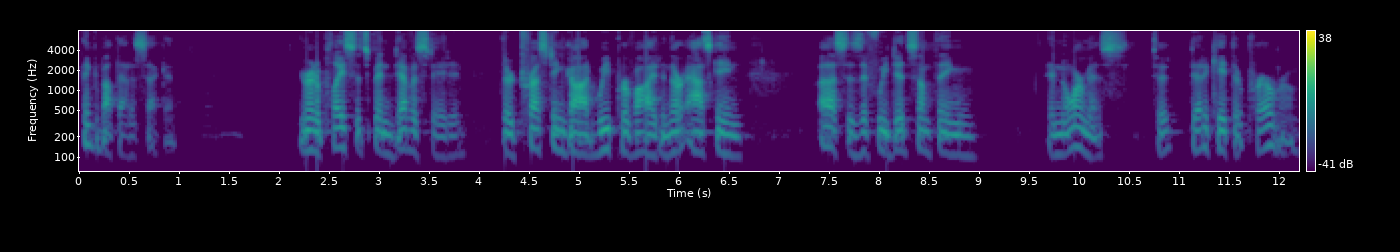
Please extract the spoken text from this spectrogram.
Think about that a second. You're in a place that's been devastated. They're trusting God, we provide, and they're asking us as if we did something enormous to dedicate their prayer room.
